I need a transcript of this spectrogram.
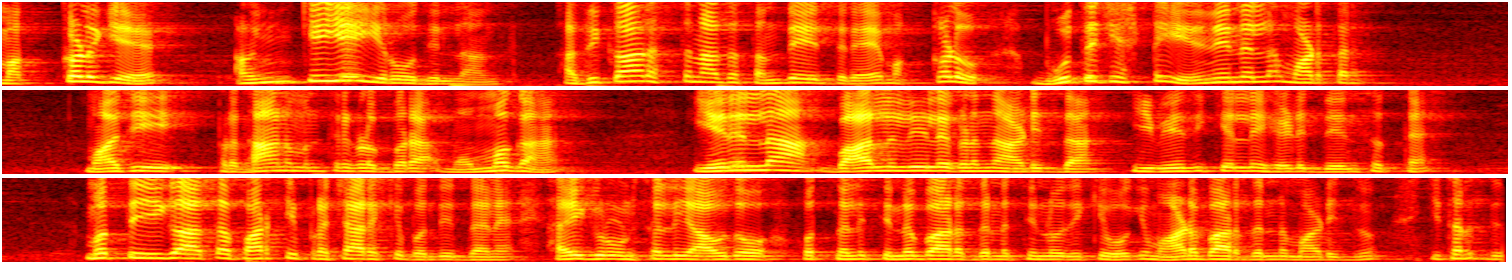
ಮಕ್ಕಳಿಗೆ ಅಂಕೆಯೇ ಇರೋದಿಲ್ಲ ಅಂತ. ಅಧಿಕಾರಸ್ಥನಾದ ತಂದೆ ಇದ್ದರೆ ಮಕ್ಕಳು ಭೂತಚೇಷ್ಟೆ ಏನೇನೆಲ್ಲ ಮಾಡ್ತಾರೆ. ಮಾಜಿ ಪ್ರಧಾನಮಂತ್ರಿಗಳೊಬ್ಬರ ಮೊಮ್ಮಗ ಏನೆಲ್ಲ ಬಾಲಲೀಲೆಗಳನ್ನು ಆಡಿದ್ದ ಈ ವೇದಿಕೆಯಲ್ಲೇ ಹೇಳಿದ್ದೆ ಅನಿಸುತ್ತೆ. ಮತ್ತು ಈಗ ಆತ ಪಾರ್ಟಿ ಪ್ರಚಾರಕ್ಕೆ ಬಂದಿದ್ದಾನೆ. ಹೈಗ್ರೌಂಡ್ಸಲ್ಲಿ ಯಾವುದೋ ಹೊತ್ತಿನಲ್ಲಿ ತಿನ್ನಬಾರದನ್ನು ತಿನ್ನೋದಕ್ಕೆ ಹೋಗಿ ಮಾಡಬಾರ್ದನ್ನು ಮಾಡಿದ್ದು. ಈ ಥರದ್ದು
